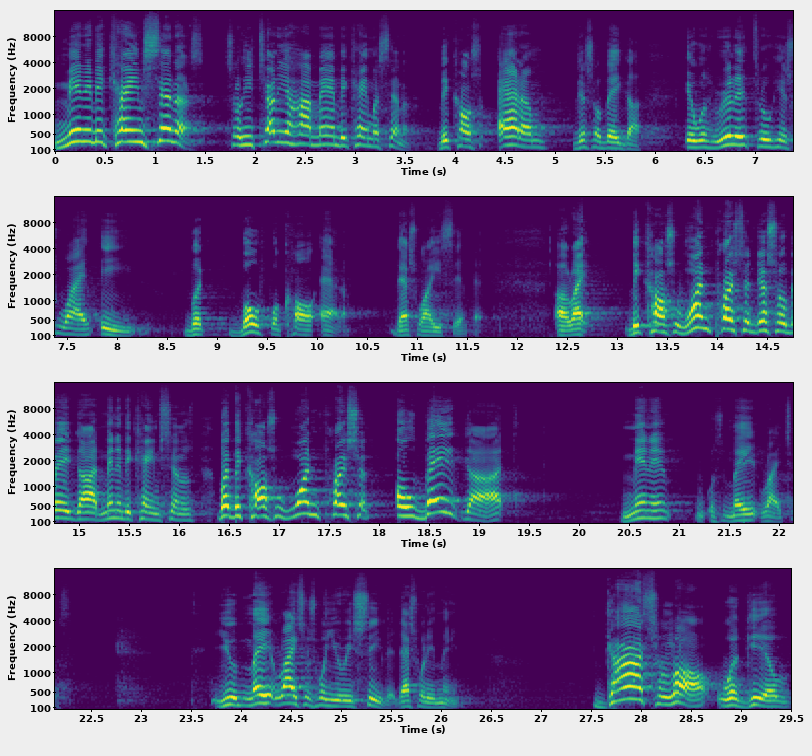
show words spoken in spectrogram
many became sinners. So he's telling you how man became a sinner because Adam disobeyed God. It was really through his wife Eve, but both were called Adam. That's why he said that. All right because one person disobeyed God, many became sinners. But because one person obeyed God, many was made righteous. You made righteous when you receive it. That's what he means. God's law will give,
